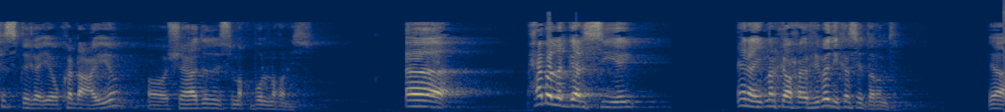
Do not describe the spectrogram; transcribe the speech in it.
fisqiga iyo uu ka dhacayo oo shahaadadiisu maqbuul noqonayso. Waxaaba la gaadhsiiyey inay marka waxa ribadii ka sii darantahy ya.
